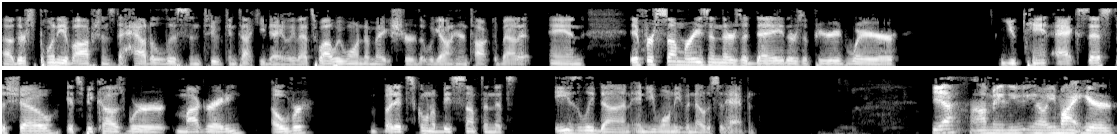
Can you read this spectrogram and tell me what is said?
uh, there's plenty of options to how to listen to Kentucky Daily. That's why we wanted to make sure that we got on here and talked about it. And if for some reason there's a day, there's a period where you can't access the show, it's because we're migrating over, but it's going to be something that's easily done and you won't even notice it happen. Yeah, I mean, you, you know, you might hear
